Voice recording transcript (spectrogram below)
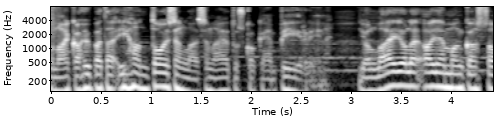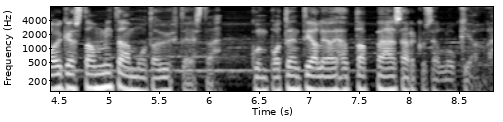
on aika hypätä ihan toisenlaisen ajatuskokeen piiriin, jolla ei ole aiemman kanssa oikeastaan mitään muuta yhteistä kuin potentiaali aiheuttaa päänsärkysen lukijalle.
